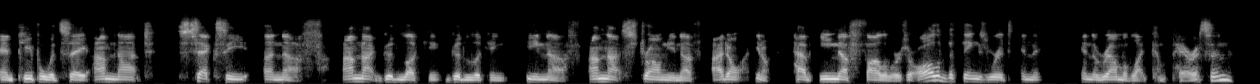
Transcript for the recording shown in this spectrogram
and people would say i'm not sexy enough. I'm not good looking good looking enough. I'm not strong enough. I don't you know have enough followers or all of the things where it's in the in the realm of like comparison.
